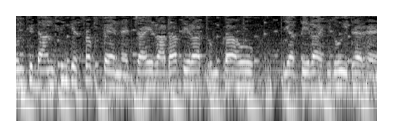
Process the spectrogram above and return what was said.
उनकी डांसिंग के सब फ़ैन है, चाहे राधा तेरा ठुमका हो या तेरा हीरो इधर है,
